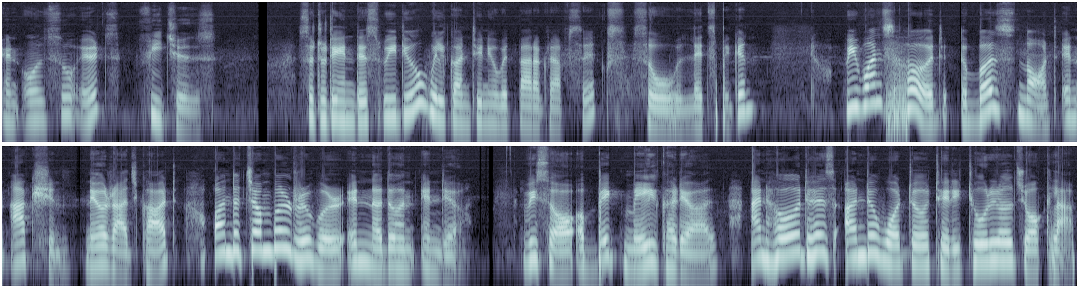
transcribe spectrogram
and also its features. So today in this video, we'll continue with paragraph 6. So let's begin. We once heard the buzz knot in action near Rajghat on the Chambal River in northern India. We saw a big male gharial and heard his underwater territorial jaw clap.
